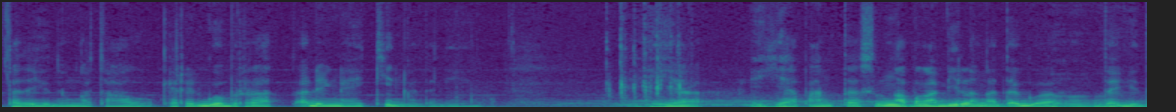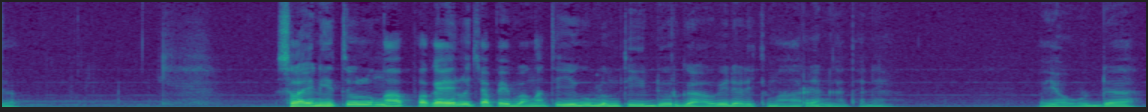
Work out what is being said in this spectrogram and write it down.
Kata gitu nggak tahu carrier gue berat ada yang naikin kata dia. Iya iya pantas. Lu ngapa nggak bilang kata gue kata gitu selain itu lu ngapa kayak lu capek banget iya gue belum tidur gawe dari kemarin katanya. Ya udah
